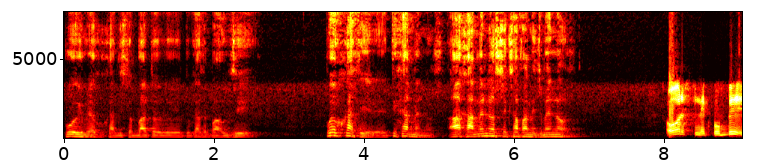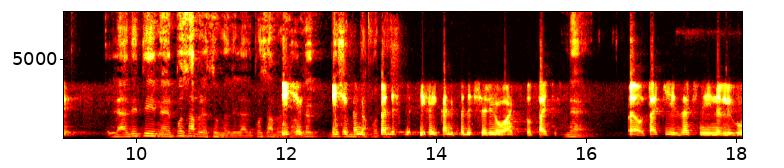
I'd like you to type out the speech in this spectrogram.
Πού είμαι, έχω χαθεί στον πάτο του, του κάθε παουτζή; Πού έχω χαθεί, ρε, τι χαμένος; Α, χαμένος εξαφανισμένος. Ωρες στην εκπομπή. Δηλαδή τι είναι, πώς θα βρεθούμε δηλαδή, πώς θα βρεθούμε; Είχε, Δε- είχε, δώσε μου κάνει τα φώτα. πέντε, είχε κάνει πέντε σερί ο Άκης, το Τάκης. Ναι. Ε, ο Τάκης εντάξει είναι λίγο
